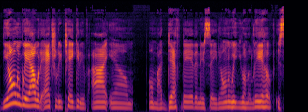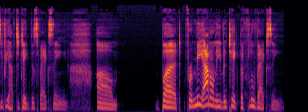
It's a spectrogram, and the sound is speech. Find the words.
the only way I would actually take it if I am on my deathbed and they say the only way you're going to live is if you have to take this vaccine. Um, but for me, I don't even take the flu vaccine.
